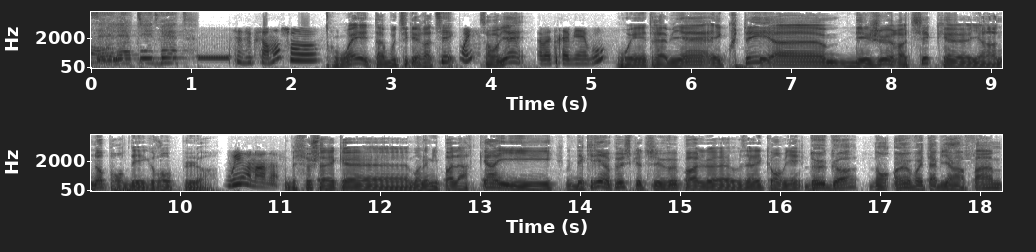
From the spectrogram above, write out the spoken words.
C'est les petites vites. Séduction, bonjour. Oui, ta boutique érotique. Oui. Ça va bien? Ça va très bien, vous? Oui, très bien. Écoutez, euh, des jeux érotiques, euh, il y en a pour des groupes, là. Oui, on en a. Ben ça, je suis avec euh, mon ami Paul Arcan. Il décrit un peu ce que tu veux, Paul. Euh, Vous allez être combien? Deux gars, dont un va être habillé en femme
